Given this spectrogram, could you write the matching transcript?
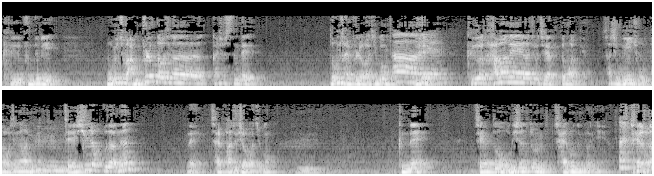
그 분들이 몸이 좀 안 풀렸다고 생각하셨을 텐데, 너무 잘 풀려가지고, 아, 네, 예. 그걸 감안해가지고 제가 됐던 것 같아요. 사실 운이 좋다고 생각합니다. 제 실력보다는 네, 잘 봐주셔가지고. 음. 근데 제가 또 오디션 좀 잘 보는 편이에요. 제가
